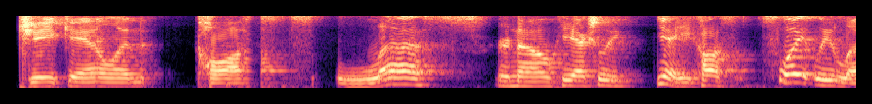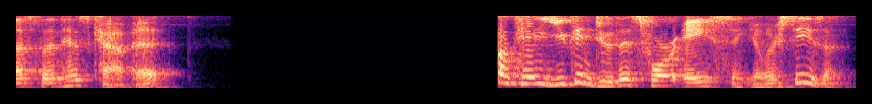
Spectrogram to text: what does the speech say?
Jake Allen costs less, or no, he actually, yeah, he costs slightly less than his cap hit. Okay, you can do this for a singular season.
